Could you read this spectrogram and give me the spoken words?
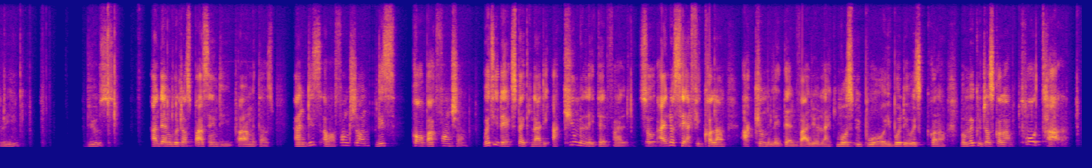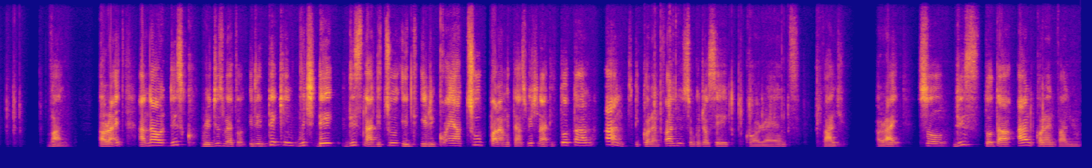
reduce, and then we go just pass in the parameters. And this our function, this callback function wetin they expect? Now the accumulated value. So i know say i fit call am accumulated value like most people or oyibo dey always call am but make we just call am total value all right? And now this reduce method it is taking which they this now the two it, it require two parameters which now the total and the current value. So we just say current value all right? So this total and current value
